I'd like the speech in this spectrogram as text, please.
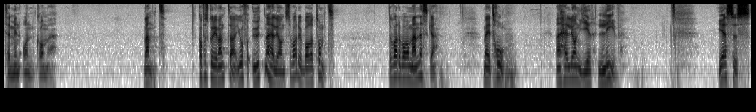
til min ånd kommer. Vent. Hvorfor skulle de vente? Jo, for uten Den hellige ånd så var det jo bare tomt. Da var det bare mennesker med i tro. Men Helligånd gir liv. Jesus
